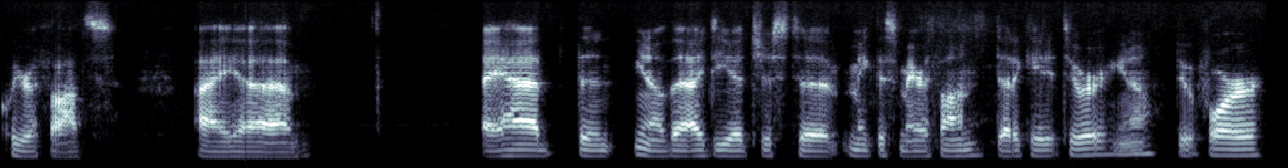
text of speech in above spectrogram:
clearer thoughts, I, uh, I had the, you know, the idea just to make this marathon, dedicate it to her, you know, do it for her,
